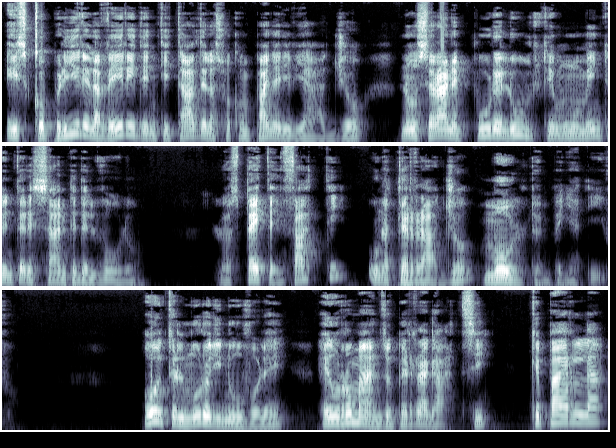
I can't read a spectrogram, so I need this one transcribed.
E scoprire la vera identità della sua compagna di viaggio non sarà neppure l'ultimo momento interessante del volo. Lo aspetta infatti un atterraggio molto impegnativo. Oltre il muro di nuvole è un romanzo per ragazzi che parla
